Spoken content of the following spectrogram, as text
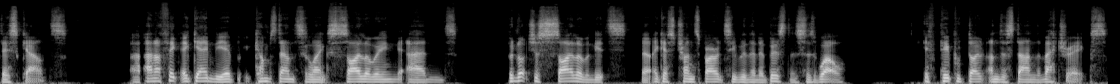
discounts. Uh, and I think again, yeah, it comes down to like siloing and, but not just siloing, it's, I guess, transparency within a business as well. If people don't understand the metrics,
